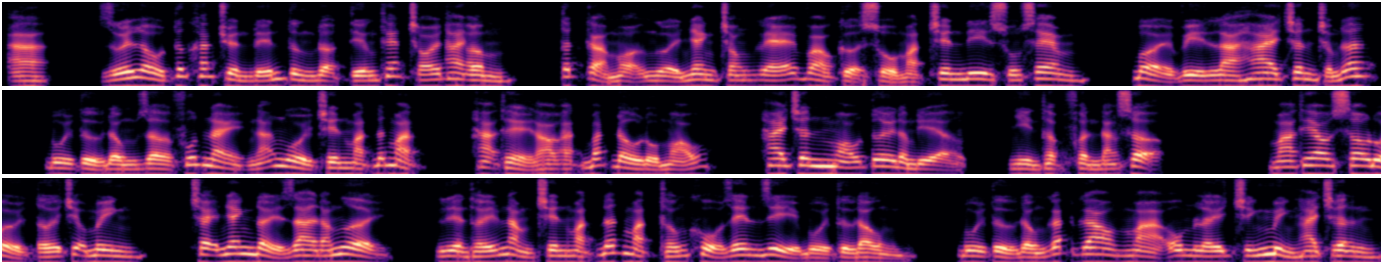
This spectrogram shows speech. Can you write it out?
À, dưới lầu tức khắc truyền đến từng đợt tiếng thét trói thai âm, tất cả mọi người nhanh chóng ghé vào cửa sổ mặt trên đi xuống xem, bởi vì là hai chân chấm đất, bùi tử đồng giờ phút này ngã ngồi trên mặt đất mặt, hạ thể hào hạt bắt đầu đổ máu, hai chân máu tươi đầm địa, nhìn thập phần đáng sợ. Mà theo sau đuổi tới triệu minh, chạy nhanh đẩy ra đám người, liền thấy nằm trên mặt đất mặt thống khổ rên rỉ bùi tử đồng, bùi tử đồng gắt gao mà ôm lấy chính mình hai chân,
